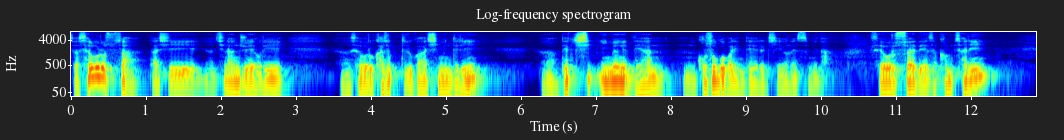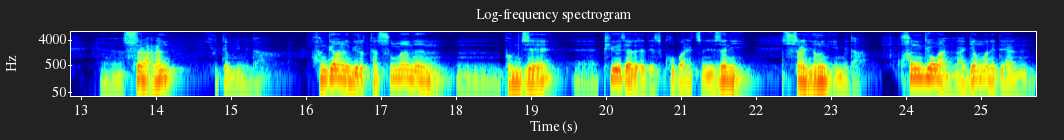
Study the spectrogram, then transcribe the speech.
자, 세월호 수사 다시 어, 지난주에 우리 어, 세월호 가족들과 시민들이 112명에 어, 대한 고소고발인 대회를 지원했습니다. 세월호 수사에 대해서 검찰이 수사를 안 한 이유 때문입니다. 환경을 비롯한 수많은 음, 범죄 피해자들에 대해서 고발했지만 여전히 수사는 영입니다. 황교안, 나경원에 대한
